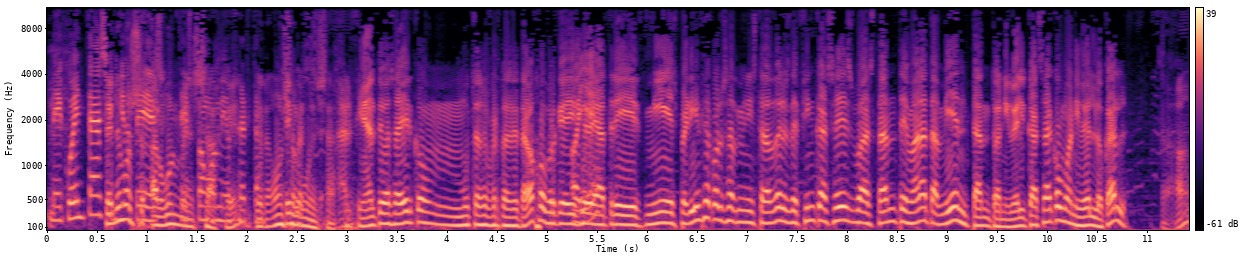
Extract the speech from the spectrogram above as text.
me cuentas ¿Tenemos y yo te, algún mensaje, mi oferta. Tenemos algún pues, mensaje. Al final te vas a ir con muchas ofertas de trabajo, porque dice Beatriz, mi experiencia con los administradores de fincas es bastante mala también, tanto a nivel casa como a nivel local. Ah,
